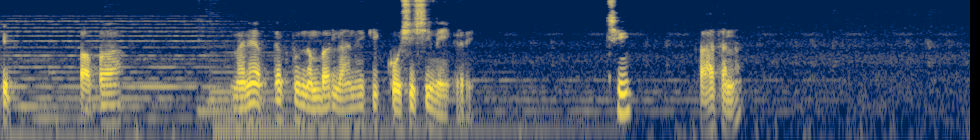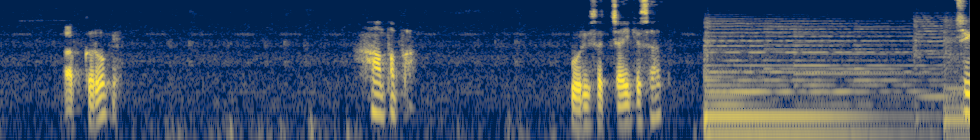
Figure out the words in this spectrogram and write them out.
कि पापा मैंने अब तक तो नंबर लाने की कोशिश ही नहीं करी। जी। कहा था ना? अब करोगे? हाँ पापा। पूरी सच्चाई के साथ? जी।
